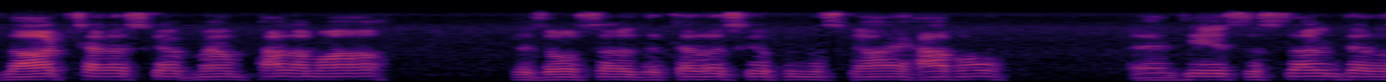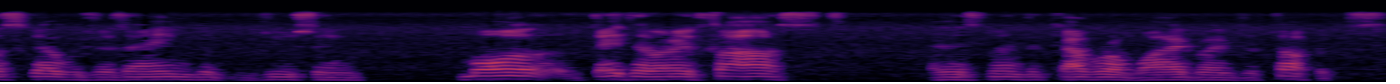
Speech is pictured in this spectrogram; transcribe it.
large telescope, Mount Palomar. There's also the telescope in the sky, Hubble. And here's the Sloan telescope, which is aimed at producing more data very fast, and it's meant to cover a wide range of topics.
